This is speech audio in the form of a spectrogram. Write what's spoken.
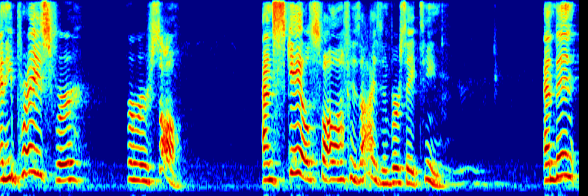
And he prays for, for Saul. And scales fall off his eyes in verse 18. And then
